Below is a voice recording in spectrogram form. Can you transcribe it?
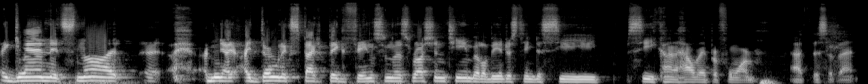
again, it's not. Uh, I mean, I, I don't expect big things from this Russian team, but it'll be interesting to see see kind of how they perform at this event.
